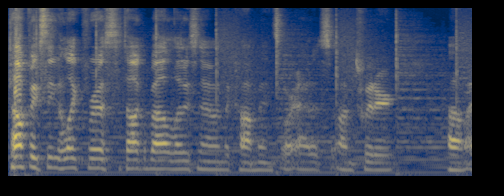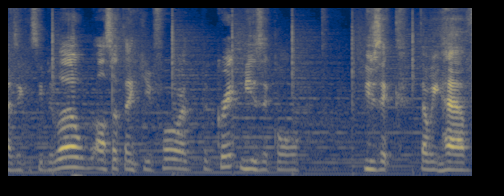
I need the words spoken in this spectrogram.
topics that you'd like for us to talk about, let us know in the comments or add us on Twitter, um, as you can see below. Also, thank you for the great musical music that we have.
